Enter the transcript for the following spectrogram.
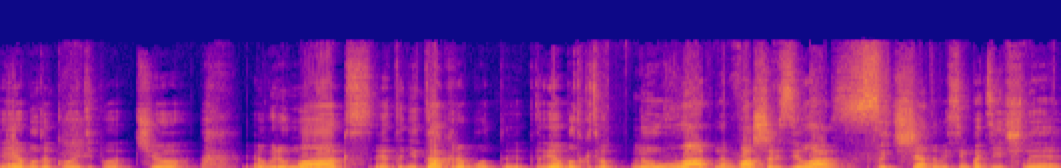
Я был такой, типа, чё? Я говорю, Макс, это не так работает. Я был такой, типа, ну ладно, ваша взяла, сучата вы симпатичные.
